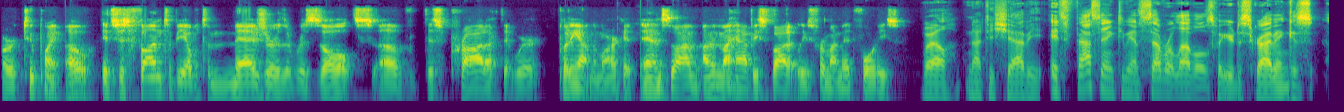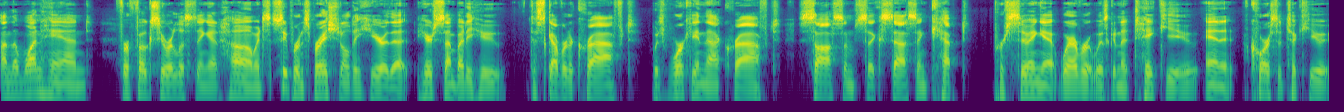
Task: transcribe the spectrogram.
or 2.0. It's just fun to be able to measure the results of this product that we're putting out in the market. And so I'm, I'm in my happy spot, at least for my mid 40s. Well, not too shabby. It's fascinating to me on several levels what you're describing, because on the one hand, for folks who are listening at home, it's super inspirational to hear that here's somebody who discovered a craft, was working that craft, saw some success, and kept pursuing it wherever it was going to take you. And it, of course, it took you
